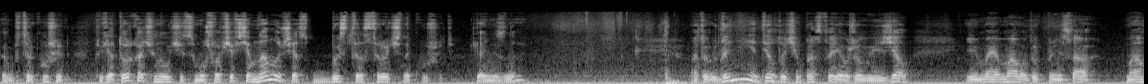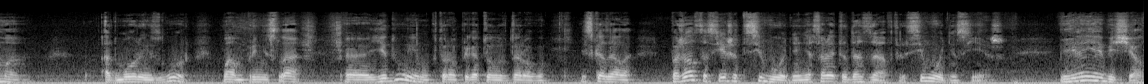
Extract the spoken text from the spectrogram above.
так быстро кушает. Так я тоже хочу научиться. Может, вообще всем нам нужно сейчас быстро, срочно кушать? Я не знаю. А то да нет, дело очень простое. Я уже уезжал, и моя мама вдруг принесла, мама, Адмора из гор, мама принесла э, еду ему, которую он приготовила в дорогу, и сказала, пожалуйста, съешь это сегодня, не оставляй это до завтра, сегодня съешь. И я ей обещал.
